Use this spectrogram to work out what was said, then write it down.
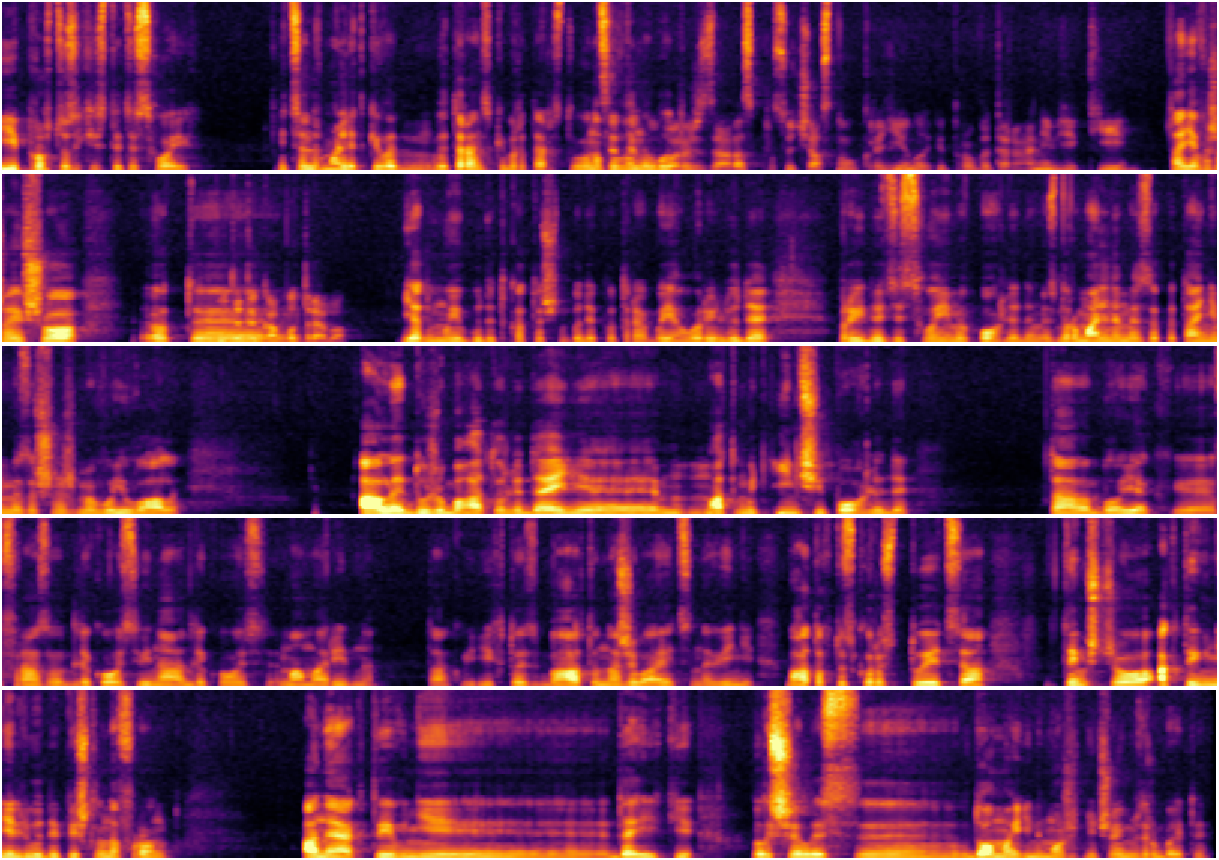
І просто захистити своїх. І це нормальне таке ветеранське братерство. Воно Це ти повинно бути. говориш зараз про сучасну Україну і про ветеранів, які Так, я вважаю, що от, буде е, така потреба. Я думаю, буде така точно буде потреба. Я говорю, люди прийдуть зі своїми поглядами, з нормальними запитаннями, за що ж ми воювали. Але дуже багато людей е, матимуть інші погляди. Та, бо як е, фраза для когось війна, а для когось мама рідна. Так, і хтось багато наживається на війні. Багато хто користується тим, що активні люди пішли на фронт, а не активні е, деякі лишились вдома і не можуть нічого їм зробити.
